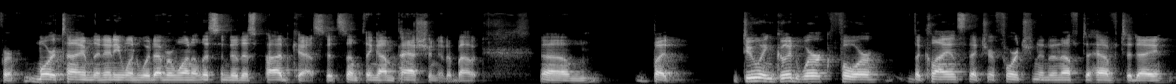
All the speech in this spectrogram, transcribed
for more time than anyone would ever want to listen to this podcast. It's something I'm passionate about. Um, but doing good work for the clients that you're fortunate enough to have today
